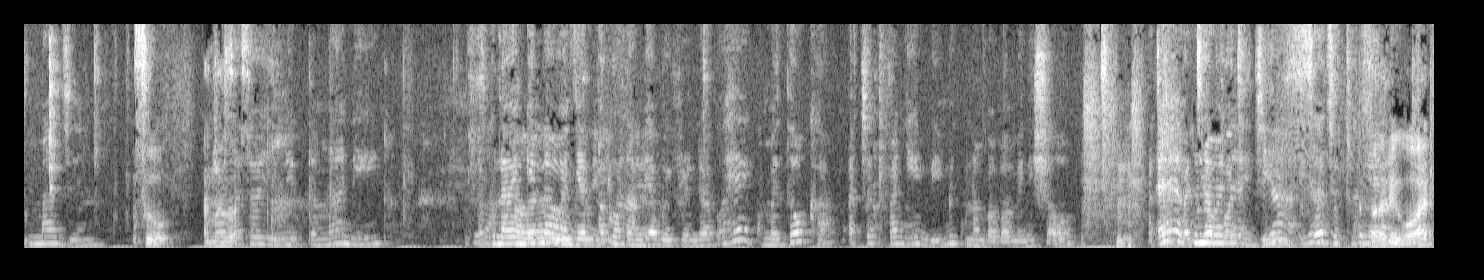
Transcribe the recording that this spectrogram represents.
imagine. So another sasa you need the money. Sasa kuna wengine wenye mpaka unaambia boyfriend yako hey kumetoka acha tufanye hivi. Mi kuna mbaba amenishow atanipatia kuna wenye- 40 Gs. yeah, yeah. acha tu sorry what?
